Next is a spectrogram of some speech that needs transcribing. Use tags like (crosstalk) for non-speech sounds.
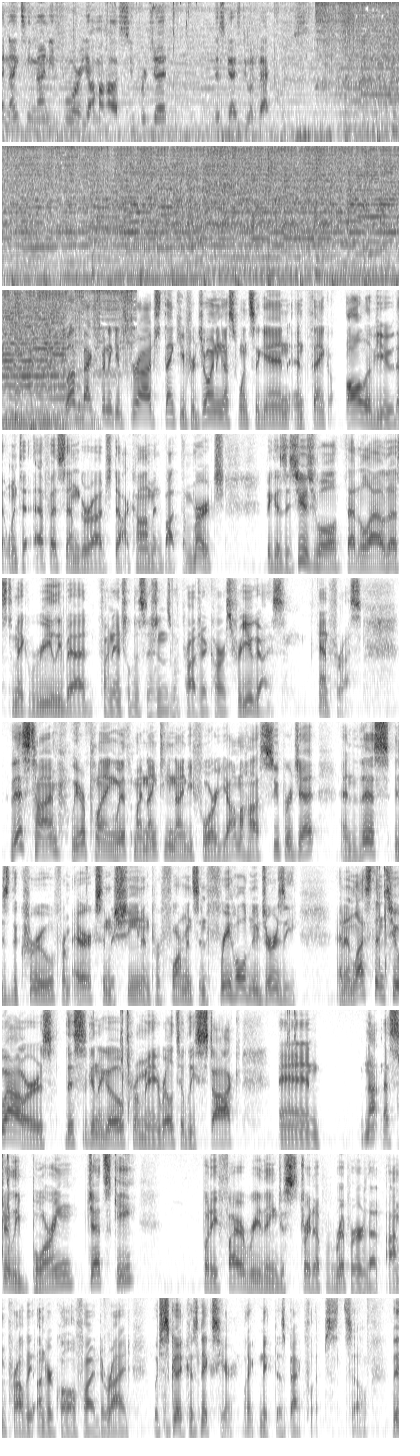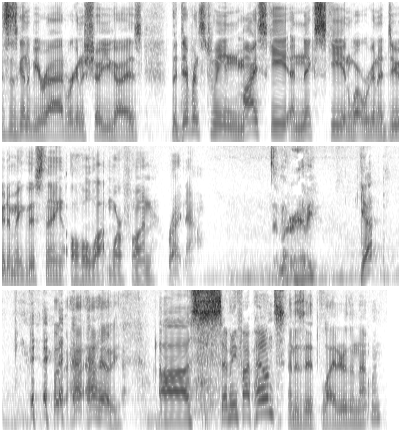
my 1994 Yamaha Superjet, and this guy's doing backflips. Welcome back to Finnegan's Garage. Thank you for joining us once again, and thank all of you that went to fsmgarage.com and bought the merch, because as usual, that allowed us to make really bad financial decisions with project cars for you guys and for us. This time, we are playing with my 1994 Yamaha Superjet, and this is the crew from Erickson Machine and Performance in Freehold, New Jersey. And in less than two hours, this is going to go from a relatively stock and not necessarily boring jet ski, but a fire breathing, just straight up ripper that I'm probably underqualified to ride, which is good because Nick's here. Like Nick does backflips. So this is gonna be rad. We're gonna show you guys the difference between my ski and Nick's ski and what we're gonna do to make this thing a whole lot more fun right now. Is that motor heavy? Yep. How, how heavy? (laughs) Uh, 75 pounds? And is it lighter than that one?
